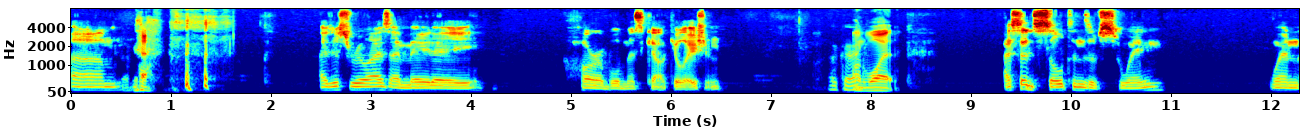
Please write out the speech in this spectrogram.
um, Yeah. I just realized I made a horrible miscalculation. Okay. On what? I said Sultans of Swing when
